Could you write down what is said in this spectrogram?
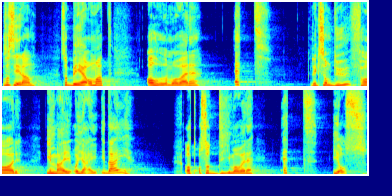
Og så sier han, så ber jeg om at alle må være ett, liksom du, far, i meg og jeg i deg at også de må være ett i oss,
